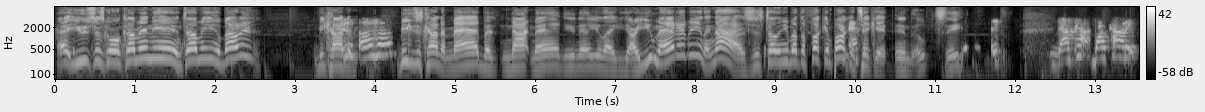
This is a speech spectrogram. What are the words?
Hey you just gonna come in here and tell me about it be kind of Uh-huh. be just kind of mad but not mad you know you're like are you mad at me like nah I was just telling you about the fucking parking ticket and oops see That's how that's how it.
